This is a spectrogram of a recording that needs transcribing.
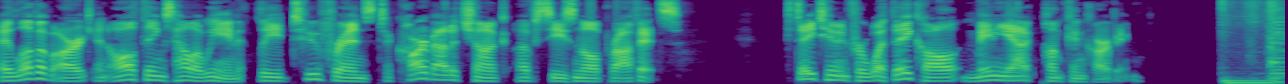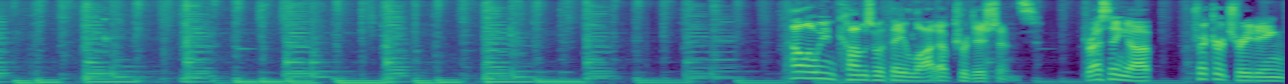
A love of art and all things Halloween lead two friends to carve out a chunk of seasonal profits. Stay tuned for what they call maniac pumpkin carving. Halloween comes with a lot of traditions dressing up, trick or treating,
